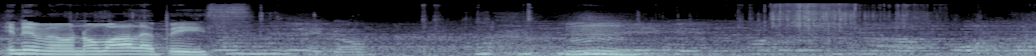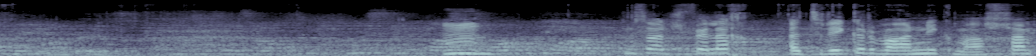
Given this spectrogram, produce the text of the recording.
ich nehme einen normalen Biss. Mm. Du solltest vielleicht eine Triggerwarnung machen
